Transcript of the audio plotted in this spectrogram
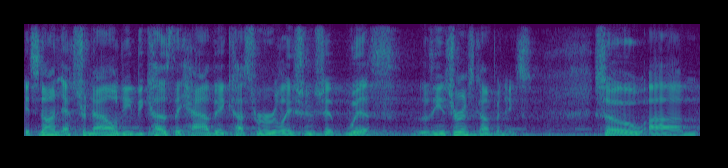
it's not an externality because they have a customer relationship with the insurance companies. So. Um,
